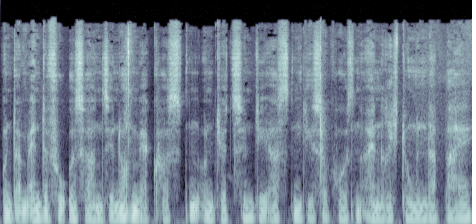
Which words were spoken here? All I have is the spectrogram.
Und am Ende verursachen sie noch mehr Kosten. Und jetzt sind die ersten dieser großen Einrichtungen dabei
